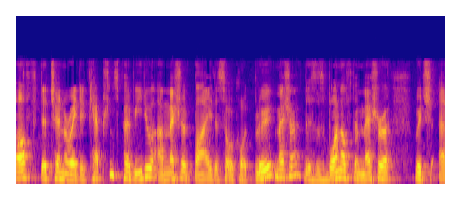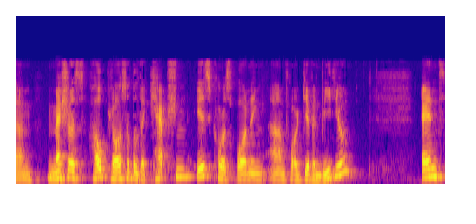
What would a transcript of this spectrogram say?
of the generated captions per video are measured by the so-called BLEU measure. This is one of the measure which um, measures how plausible the caption is corresponding um, for a given video. And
